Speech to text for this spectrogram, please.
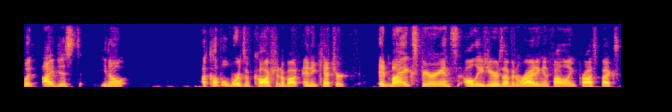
but I just, you know, a couple words of caution about any catcher. In my experience, all these years I've been writing and following prospects,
